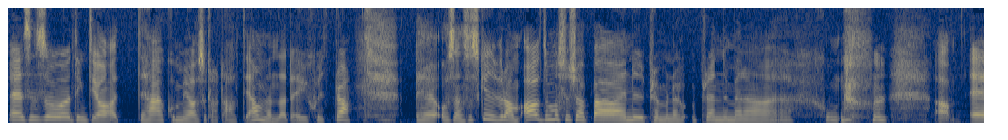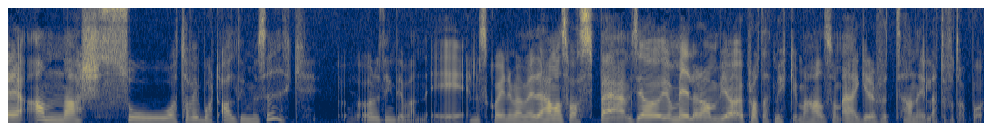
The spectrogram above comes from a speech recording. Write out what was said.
Eh, sen så tänkte jag att det här kommer jag såklart alltid använda. Det är skitbra. Eh, och sen så skriver de, ah, du måste köpa en ny prenumera- prenumeration. ja, eh, annars så tar vi bort all din musik. Och då tänkte jag bara nej, nu skojar ni med mig. Det här måste vara spam. Så jag, jag mejlar dem, vi har pratat mycket med han som äger det för att han är lätt att få tag på.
